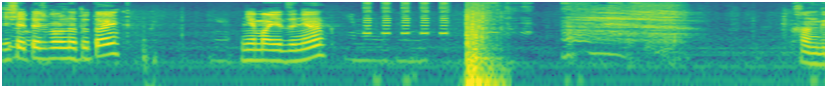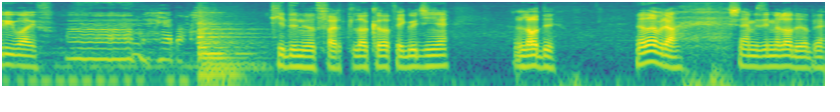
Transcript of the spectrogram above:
Dzisiaj też wolno tutaj? Nie. Nie ma jedzenia? Nie ma. Hungry wife. Mm, Jedyny otwarty lokal o tej godzinie. Lody. No dobra, przynajmniej zjemy lody, dobre.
